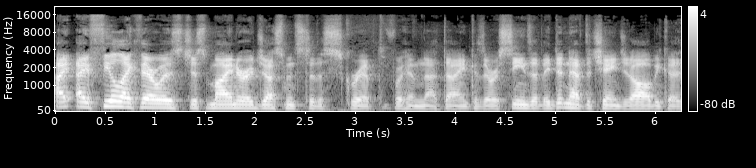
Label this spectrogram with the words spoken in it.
I, I feel like there was just minor adjustments to the script for him not dying because there were scenes that they didn't have to change at all because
